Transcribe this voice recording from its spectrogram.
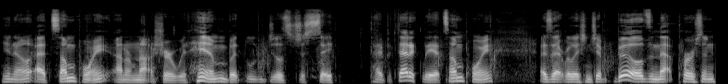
you know, at some point, and I'm not sure with him, but let's just say hypothetically, at some point, as that relationship builds and that person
